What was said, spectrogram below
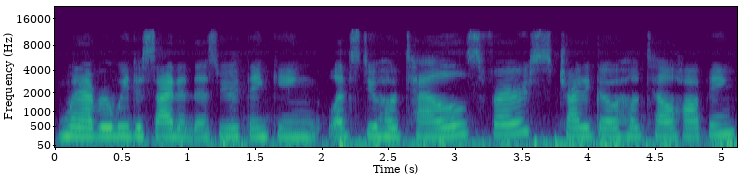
whenever we decided this, we were thinking, let's do hotels first, try to go hotel hopping,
